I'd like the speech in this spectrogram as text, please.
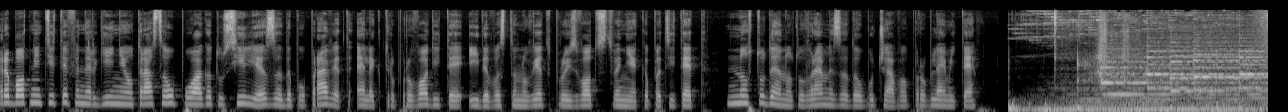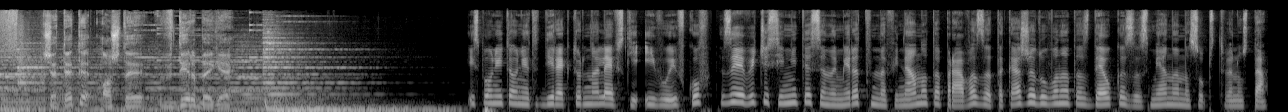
Работниците в енергийния отрасъл полагат усилия за да поправят електропроводите и да възстановят производствения капацитет, но студеното време задълбочава проблемите. Четете още в Дирбеге! Изпълнителният директор на Левски Иво Ивков заяви, че сините се намират на финалната права за така жадуваната сделка за смяна на собствеността.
